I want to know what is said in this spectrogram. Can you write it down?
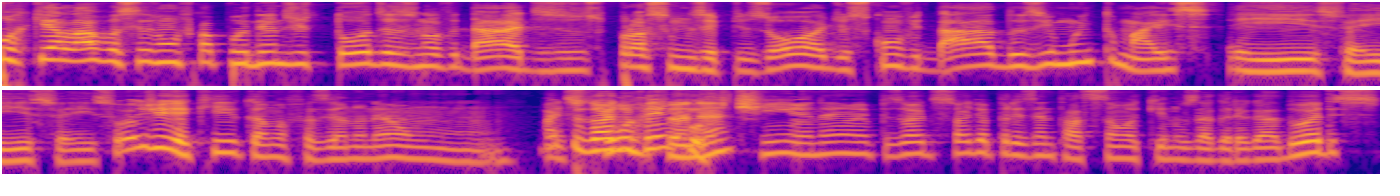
porque lá vocês vão ficar por dentro de todas as novidades, os próximos episódios, convidados e muito mais. É isso, é isso, é isso. Hoje aqui estamos fazendo, né, um, um episódio bem né? curtinho, né? Um episódio só de apresentação aqui nos agregadores.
